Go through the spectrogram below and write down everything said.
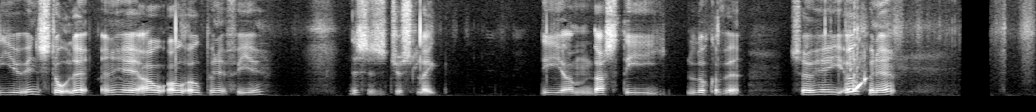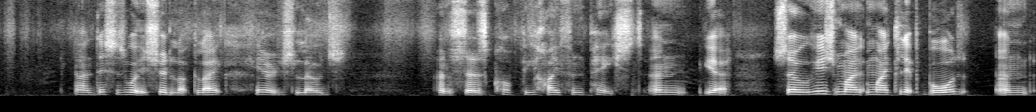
you install it and here I'll, I'll open it for you. This is just like the um that's the look of it. So here you open it and this is what it should look like. Here it just loads and it says copy hyphen paste and yeah. So here's my my clipboard and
